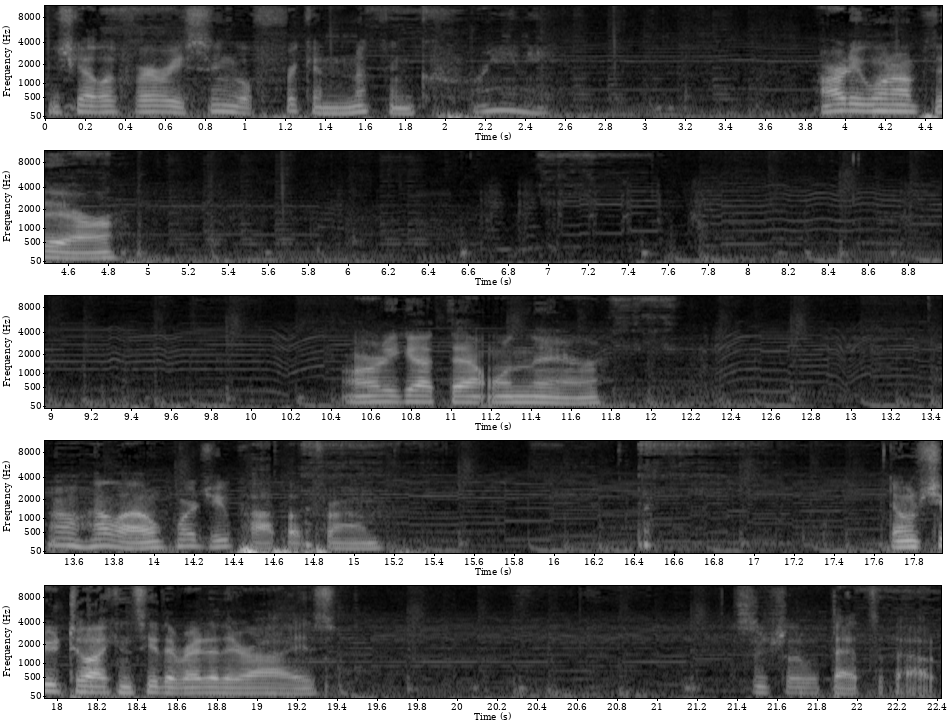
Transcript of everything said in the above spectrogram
just gotta look for every single freaking nook and cranny. Already went up there. Already got that one there. Oh, hello. Where'd you pop up from? Don't shoot till I can see the red of their eyes. Essentially what that's about.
